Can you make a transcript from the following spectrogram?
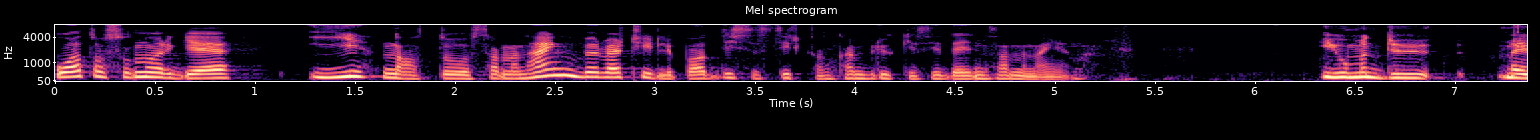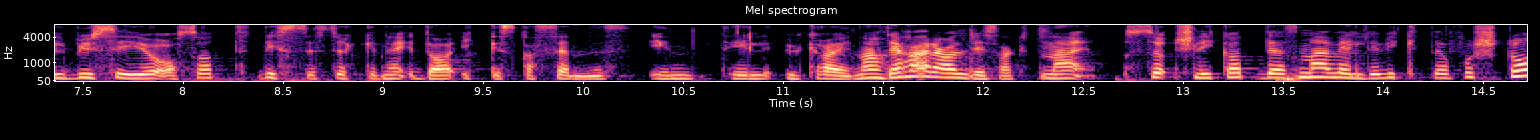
og at også Norge i Nato-sammenheng bør være tydelig på at disse styrkene kan brukes i den sammenhengen. Jo, men du Melby sier jo også at disse styrkene i dag ikke skal sendes inn til Ukraina. Det har jeg aldri sagt. Nei, så slik at Det som er veldig viktig å forstå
